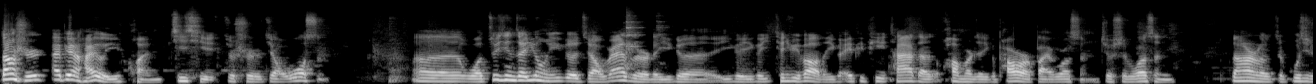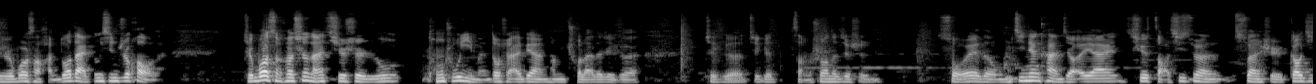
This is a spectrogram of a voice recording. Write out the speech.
当时 IBM 还有一款机器，就是叫 Watson。呃，我最近在用一个叫 Weather 的一个一个一个天气预报的一个 A P P，它的后面的一个 Power by Watson，就是 Watson。当然了，这估计是 Watson 很多代更新之后了。这 Watson 和深蓝其实是如同出一门，都是 I B M 他们出来的这个这个这个怎么说呢？就是所谓的我们今天看叫 A I，其实早期算算是高级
